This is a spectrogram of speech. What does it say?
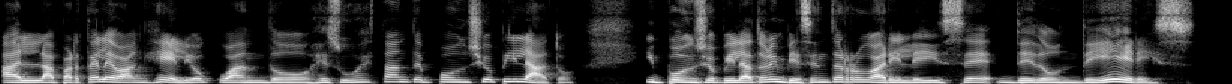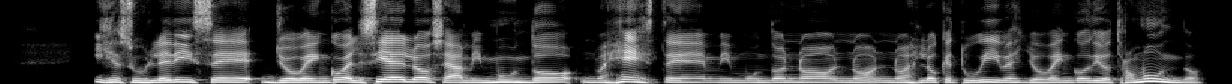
a la parte del Evangelio cuando Jesús está ante Poncio Pilato y Poncio Pilato le empieza a interrogar y le dice, ¿de dónde eres? Y Jesús le dice, yo vengo del cielo, o sea, mi mundo no es este, mi mundo no, no, no es lo que tú vives, yo vengo de otro mundo.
